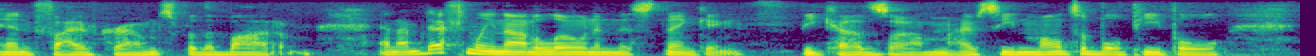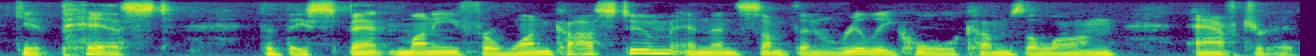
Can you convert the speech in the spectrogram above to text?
and five crowns for the bottom and i'm definitely not alone in this thinking because um, i've seen multiple people get pissed that they spent money for one costume and then something really cool comes along after it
